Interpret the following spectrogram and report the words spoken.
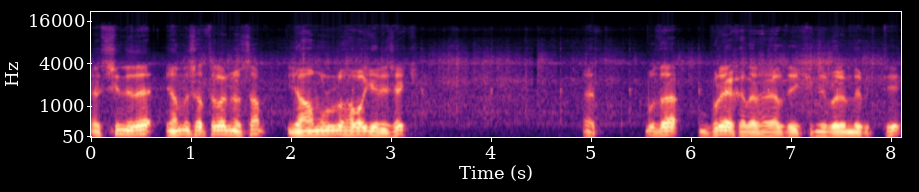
Evet şimdi de yanlış hatırlamıyorsam yağmurlu hava gelecek. Evet bu da buraya kadar herhalde ikinci bölüm de bitti.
